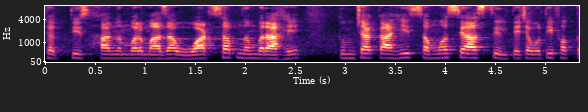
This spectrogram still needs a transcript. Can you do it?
छत्तीस हा नंबर माझा व्हॉट्सअप नंबर आहे. तुमच्या काही समस्या असतील त्याच्यावरती फक्त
